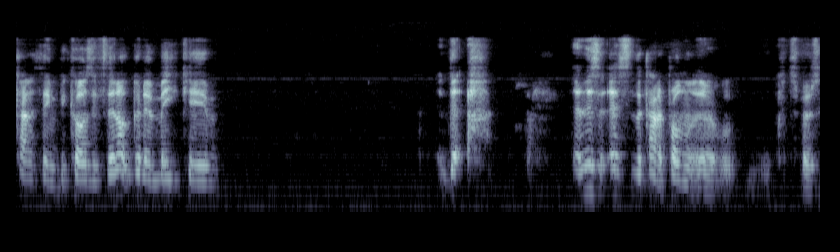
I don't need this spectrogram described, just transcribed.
kind of thing because if they're not gonna make him. The, and this, this is the kind of problem. Uh, I suppose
